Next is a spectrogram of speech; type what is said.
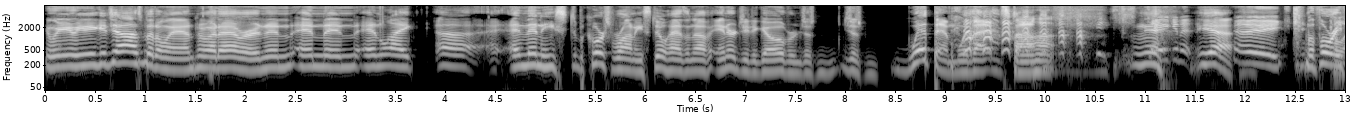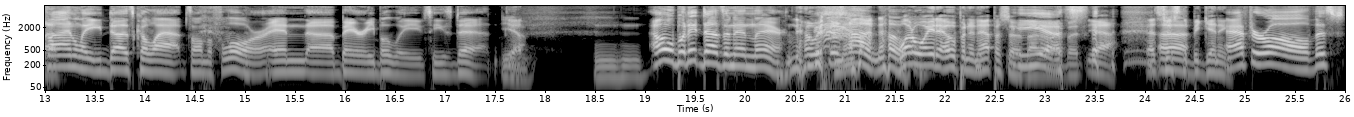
we, we need to get you to hospital, man, or whatever. And then and then and like. Uh, and then he, st- of course, Ronnie still has enough energy to go over and just, just whip him with that stuff. Yeah. Taking it. Yeah. Hey. Before he finally does collapse on the floor, and uh, Barry believes he's dead. Yeah. Mm-hmm. Oh, but it doesn't end there. No, it does not. no. What a way to open an episode, by Yes. the way. But yeah, that's just Uh, the beginning. After all, this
